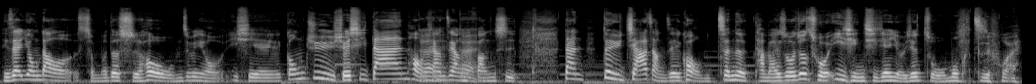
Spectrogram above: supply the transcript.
你在用到。什么的时候，我们这边有一些工具、学习单，好像这样的方式。但对于家长这一块，我们真的坦白说，就除了疫情期间有一些琢磨之外，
